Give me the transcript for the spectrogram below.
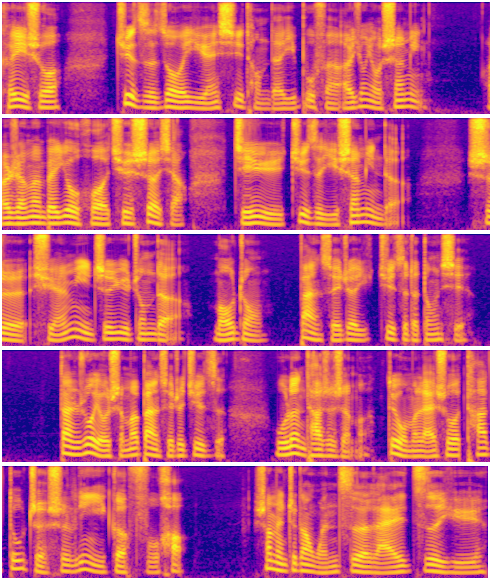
可以说，句子作为语言系统的一部分而拥有生命，而人们被诱惑去设想给予句子以生命的，是玄秘之域中的某种伴随着句子的东西。但若有什么伴随着句子，无论它是什么，对我们来说，它都只是另一个符号。上面这段文字来自于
